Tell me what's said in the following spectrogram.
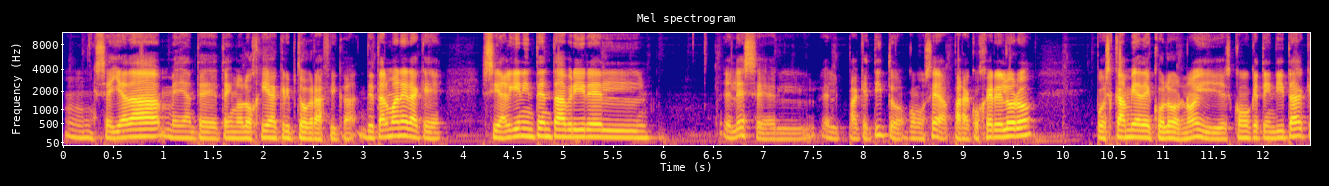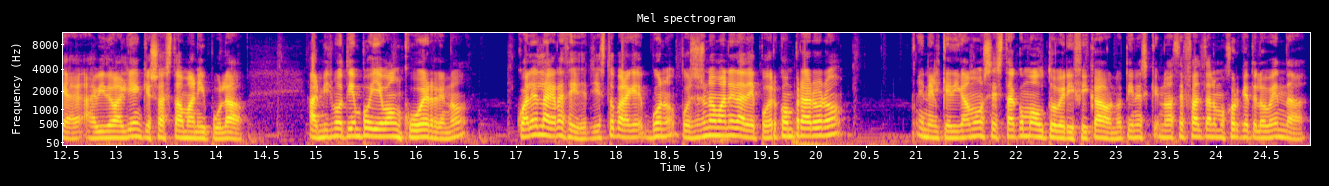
mm, sellada mediante tecnología criptográfica. De tal manera que si alguien intenta abrir el, el S, el, el, paquetito, como sea, para coger el oro, pues cambia de color, ¿no? Y es como que te indica que ha, ha habido alguien que eso ha estado manipulado. Al mismo tiempo lleva un QR, ¿no? ¿Cuál es la gracia? ¿y esto para qué? Bueno, pues es una manera de poder comprar oro en el que, digamos, está como autoverificado. No, tienes que, no hace falta a lo mejor que te lo venda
